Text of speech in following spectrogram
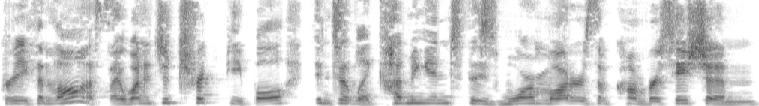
grief and loss. I wanted to trick people into like coming into these warm waters of conversation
